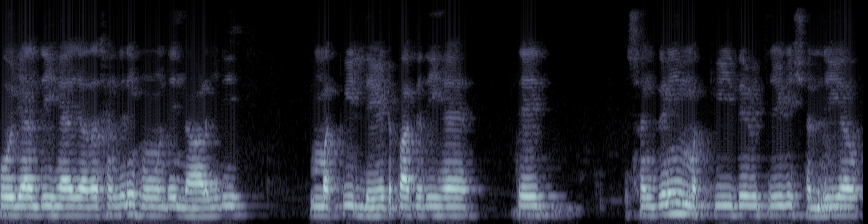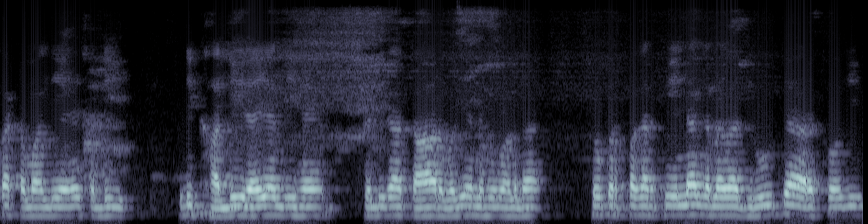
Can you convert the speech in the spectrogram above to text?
ਹੋ ਜਾਂਦੀ ਹੈ, ਜ਼ਿਆਦਾ ਸੰਘਣੀ ਹੋਣ ਦੇ ਨਾਲ ਜਿਹੜੀ ਮੱਕੀ ਲੇਟ ਪੱਕਦੀ ਹੈ ਤੇ ਸੰਘਣੀ ਮੱਕੀ ਦੇ ਵਿੱਚ ਜਿਹੜੀ ਛੱਲੀ ਆ ਉਹ ਘੱਟ ਬਣਦੀ ਹੈ ਛੱਲੀ ਜਿਹੜੀ ਖਾਲੀ ਰਹਿ ਜਾਂਦੀ ਹੈ ਛੱਲੀ ਦਾ ਆਕਾਰ ਵਧੀਆ ਨਹੀਂ ਬਣਦਾ। ਸੋ ਕਿਰਪਾ ਕਰਕੇ ਇਹਨਾਂ ਗੱਲਾਂ ਦਾ ਜ਼ਰੂਰ ਧਿਆਨ ਰੱਖੋ ਜੀ।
